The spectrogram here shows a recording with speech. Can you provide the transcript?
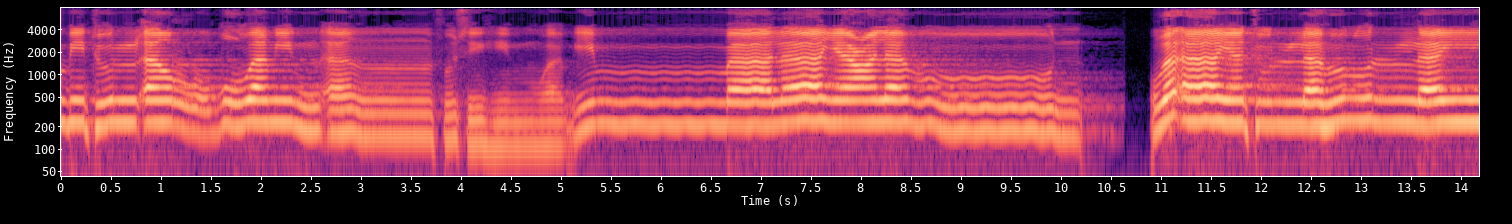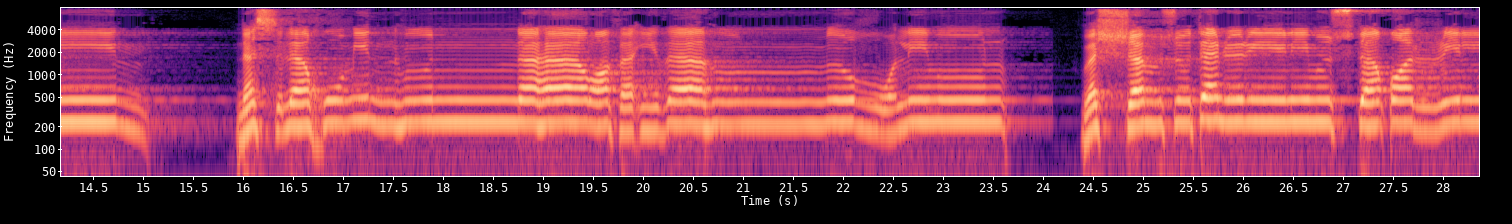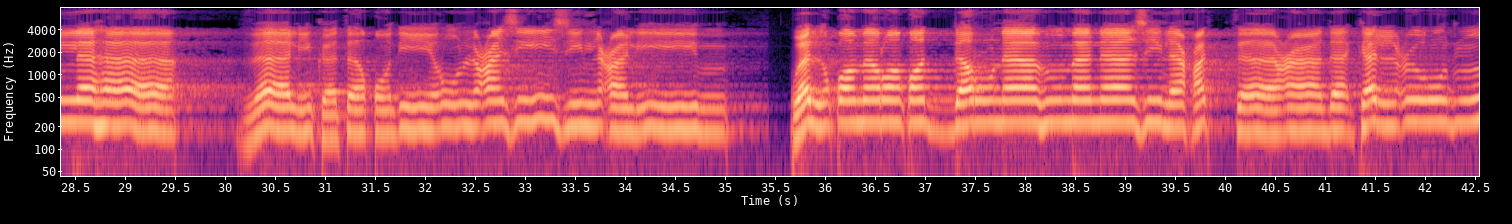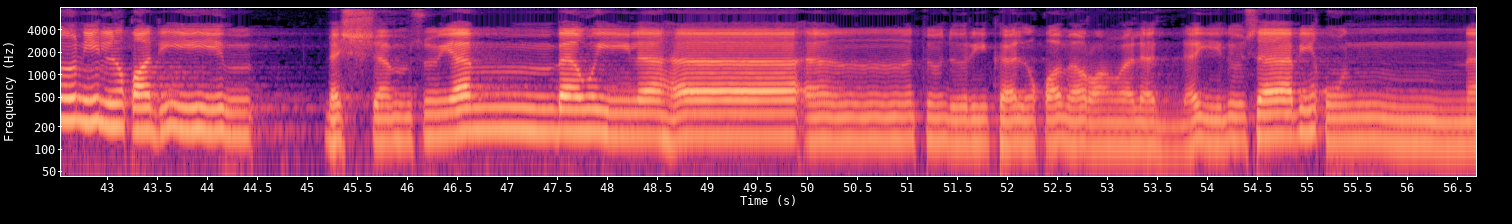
تُنبِتُ الْأَرْضُ وَمِنْ أَنفُسِهِمْ وَمِمَّا لَا يَعْلَمُونَ وَآيَةٌ لَهُمُ اللَّيْلُ نَسْلَخُ مِنْهُ النَّهَارَ فَإِذَا هُمْ مُظْلِمُونَ وَالشَّمْسُ تَجْرِي لِمُسْتَقَرٍّ لَهَا ذَلِكَ تَقْدِيرُ الْعَزِيزِ الْعَلِيمِ. وَالْقَمَرَ قَدَّرْنَاهُ مَنَازِلَ حَتَّى عَادَ كَالْعُرْجُونِ الْقَدِيمِ. لا الشَّمْسُ يَنبَغِي لَهَا أَن تُدْرِكَ الْقَمَرَ وَلَا اللَّيْلُ سَابِقُ النَّهَارِ.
